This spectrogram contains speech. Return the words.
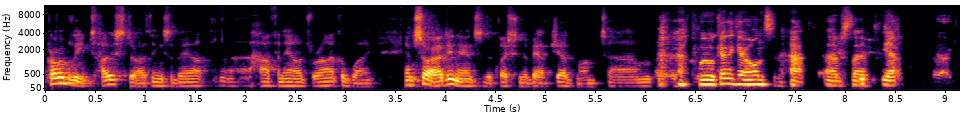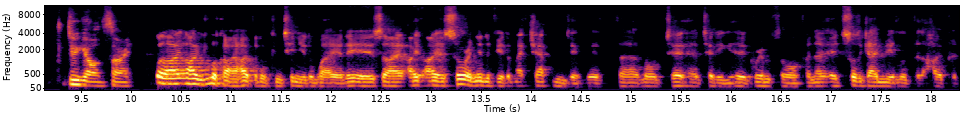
probably Towcester, I think, is about uh, half an hour drive away. And sorry, I didn't answer the question about Juddmonte. Um, we were going to go on to that. Um, so, yeah, do go on. Sorry. Well, I, I, look. I hope it'll continue the way it is. I, I, I saw an interview that Matt Chapman did with uh, Lord Te- uh, Teddy uh, Grimthorpe, and it, sort of gave me a little bit of hope. At,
